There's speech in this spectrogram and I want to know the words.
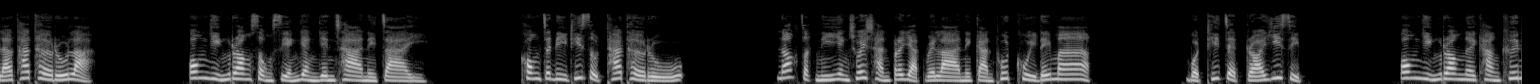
แล้วถ้าเธอรู้ล่ะ องค์หญิงรองส่งเสียงอย่างเย็นชาในใจ คงจะดีที่สุดถ้าเธอรู้ นอกจากนี้ยังช่วยฉันประหยัดเวลาในการพูดคุยได้มาก บทที่ 720 องค์หญิงรองเงยคางขึ้น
